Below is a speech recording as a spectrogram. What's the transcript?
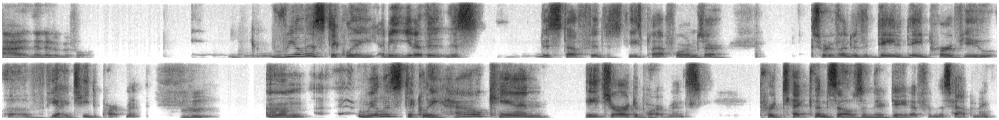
uh, than ever before. Realistically, I mean, you know, this this stuff, these platforms are sort of under the day to day purview of the IT department. Mm-hmm. Um, realistically, how can HR departments protect themselves and their data from this happening?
